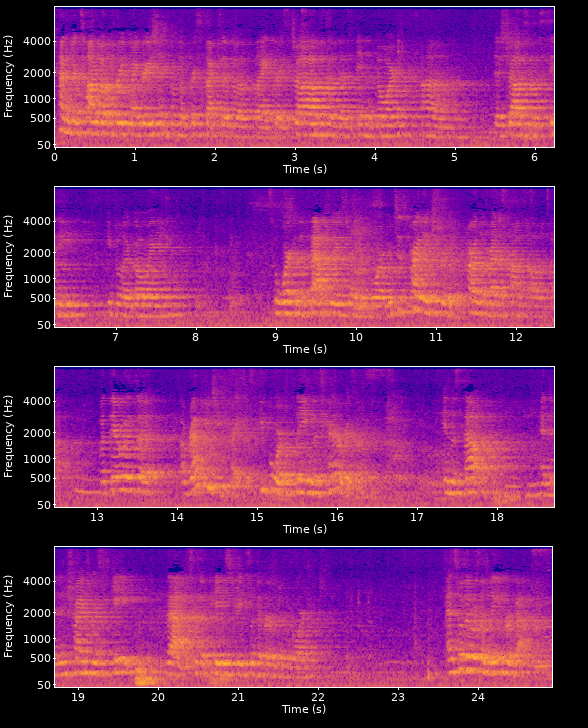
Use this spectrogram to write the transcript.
kind of been taught about the Great Migration from the perspective of like there's jobs in the, in the north, um, there's jobs in the city, people are going to work in the factories during the war, which is partly true, part of the Renaissance, all of that. But there was a, a refugee crisis. People were fleeing the terrorism in the South mm-hmm. and, then trying to escape that to the paved streets of the urban north. And so there was a labor vacuum.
